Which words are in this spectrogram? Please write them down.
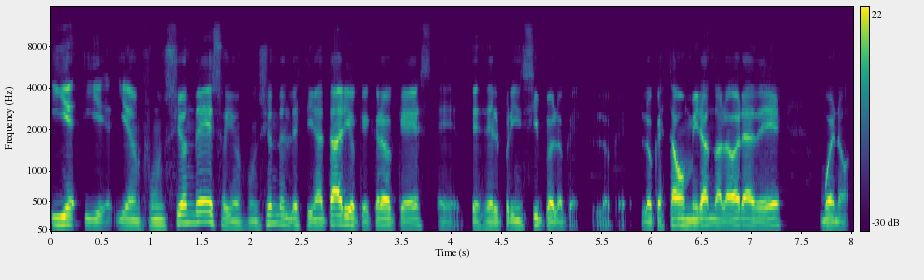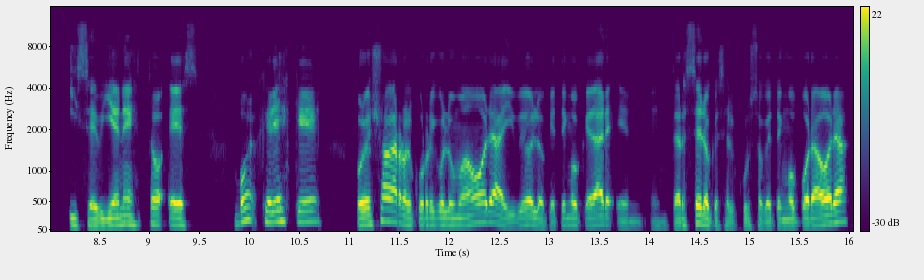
y, en función de eso y en función del destinatario, que creo que es eh, desde el principio lo que, lo, que, lo que estamos mirando a la hora de, bueno, hice bien esto, es, vos querés que, porque yo agarro el currículum ahora y veo lo que tengo que dar en, tercero, que es el curso que tengo por ahora,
